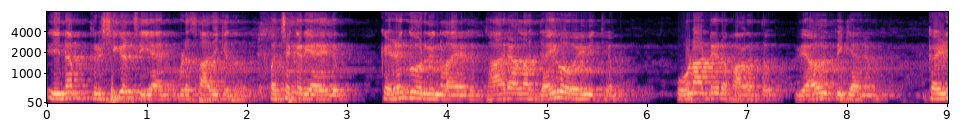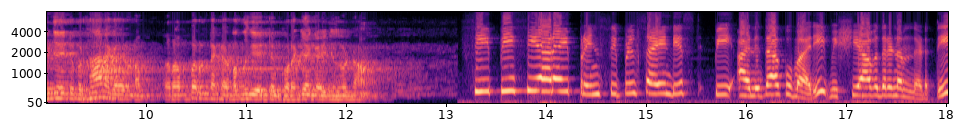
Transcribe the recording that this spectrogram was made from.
ഇനം കൃഷികൾ ചെയ്യാൻ ഇവിടെ സാധിക്കുന്നത്. പച്ചക്കറി ആയാലും ധാരാളം ജൈവ വൈവിധ്യം ഊണാട്ടിയുടെ ഭാഗത്ത് വ്യാപിപ്പിക്കാനും കഴിഞ്ഞതിന്റെ പ്രധാന കാരണം റബ്ബറിന്റെ കടന്നുകയറ്റം കുറയ്ക്കാൻ കഴിഞ്ഞതുകൊണ്ടാണ്. C P C R I principal scientist P Anithakumari വിഷയാവതരണം നടത്തി.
